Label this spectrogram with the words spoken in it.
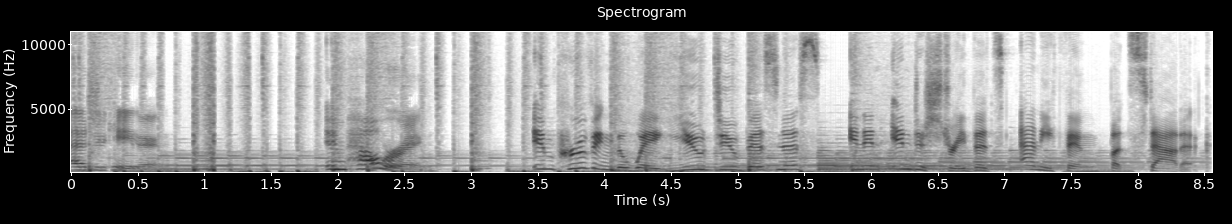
educating, empowering, improving the way you do business in an industry that's anything but static.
